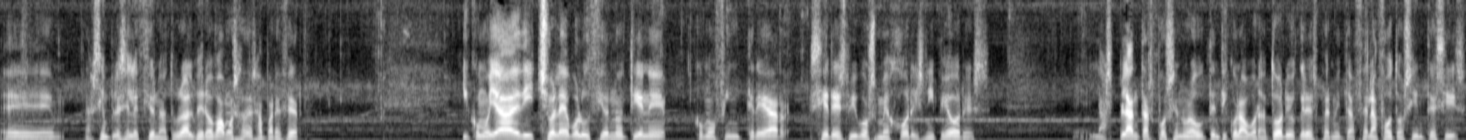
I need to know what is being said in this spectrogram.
eh, la simple selección natural, pero vamos a desaparecer. Y como ya he dicho, la evolución no tiene como fin crear seres vivos mejores ni peores. Eh, las plantas poseen un auténtico laboratorio que les permite hacer la fotosíntesis.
